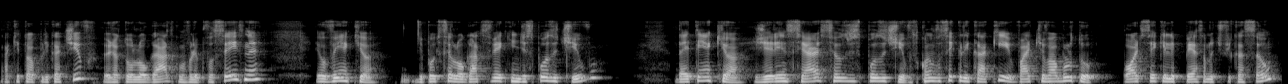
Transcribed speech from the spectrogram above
Aqui está o aplicativo, eu já estou logado, como eu falei para vocês, né? Eu venho aqui, ó, depois que você é logado, você vem aqui em dispositivo. Daí tem aqui, ó, gerenciar seus dispositivos. Quando você clicar aqui, vai ativar o Bluetooth. Pode ser que ele peça notificação,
